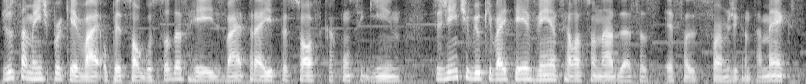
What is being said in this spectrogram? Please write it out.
Justamente porque vai, o pessoal gostou das redes, vai atrair o pessoal a ficar conseguindo. Se a gente viu que vai ter eventos relacionados a essas, essas formas de Gantamax,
